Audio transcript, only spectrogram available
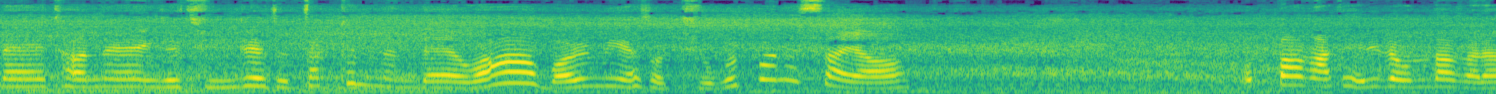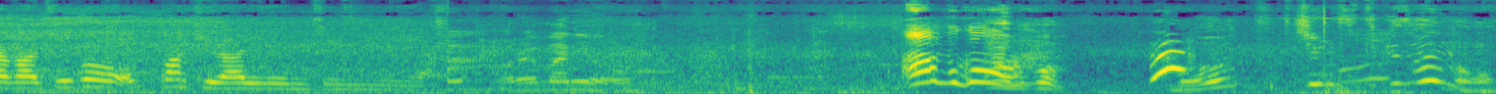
네, 저는 이제 진주에 도착했는데 와 멀미해서 죽을 뻔했어요. 오빠가 데리러 온다 그래가지고 오빠 기다리는 중이에요. 오랜만이요. 아 무거워. 뭐? 뭐? 지금 어떻게 살노?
